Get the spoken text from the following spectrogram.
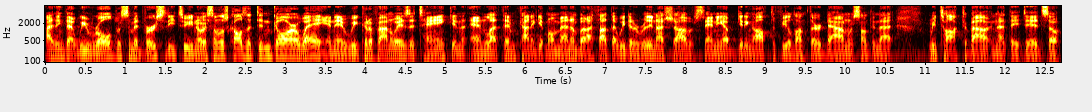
I think that we rolled with some adversity too. You know, some of those calls that didn't go our way, and it, we could have found ways to tank and, and let them kind of get momentum. But I thought that we did a really nice job of standing up, getting off the field on third down was something that we talked about and that they did. So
